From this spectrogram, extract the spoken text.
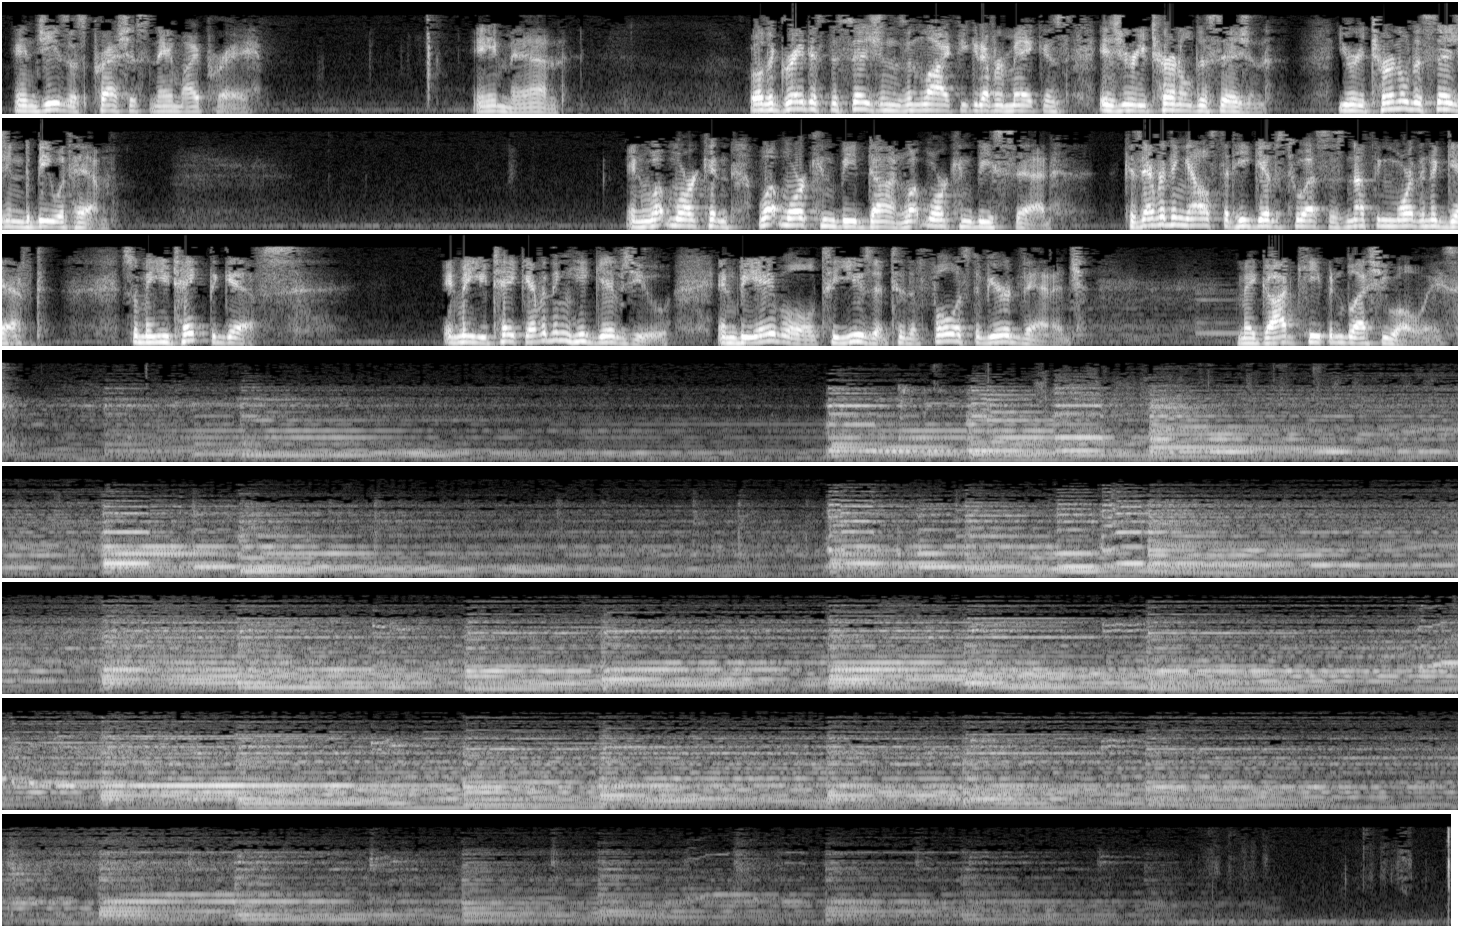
In Jesus' precious name I pray. Amen. Well, the greatest decisions in life you could ever make is, is your eternal decision. Your eternal decision to be with Him. And what more can, what more can be done? What more can be said? Because everything else that He gives to us is nothing more than a gift. So may you take the gifts and may you take everything He gives you and be able to use it to the fullest of your advantage. May God keep and bless you always.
